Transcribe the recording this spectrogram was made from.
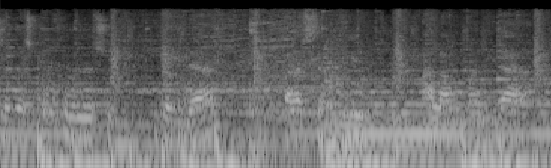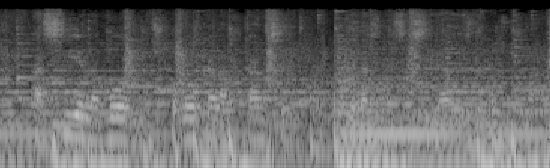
se despojó de su deidad para servir a la humanidad, así el amor nos coloca al alcance de las necesidades de los demás.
